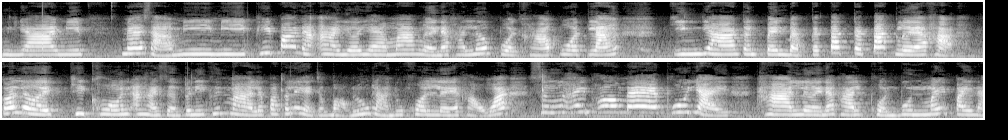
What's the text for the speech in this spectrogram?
คุณยายมีแม่สามีมีพี่ป้านาอาเยอะแยะมากเลยนะคะ เริ่มปวดขาปวดหลัง กินยากันเป็นแบบกระตักกระตักเลยอะค่ะ ก็เลยคิดค้นอาหารเสริมตัวนี้ขึ้นมา แล้วปาก็เลยอยากจะบอกลูกหลานทุกคนเลยค่ะว่า ซื้อให้พ่อแม่ผู้ใหญ่ทานเลยนะคะ ผลบุญไม่ไปไหน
